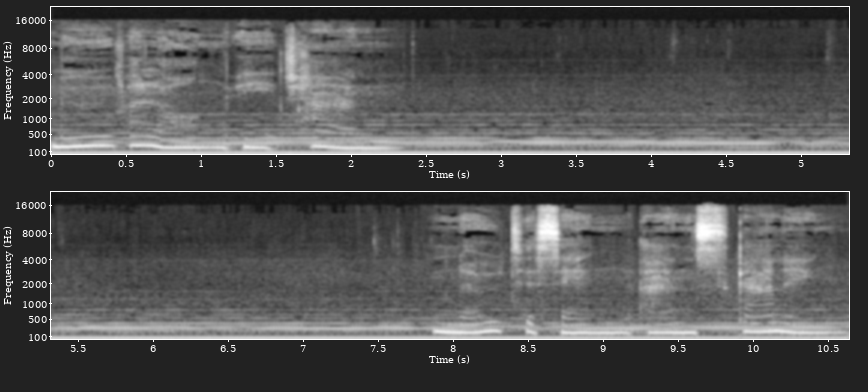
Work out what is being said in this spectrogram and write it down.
move along each hand. noticing and scanning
